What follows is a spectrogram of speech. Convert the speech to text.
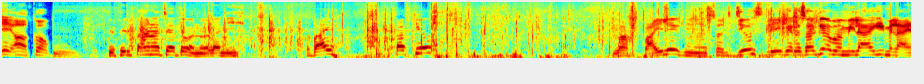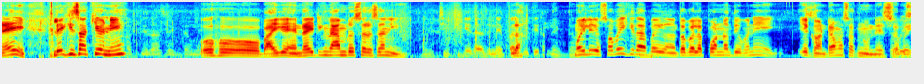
ए अँ त्यो फेरि पाना च्यातो भन्नु होला नि। भाइ सक्यो? ल भाइले स- जे होस् लेखेर सक्यो अब मिलायो कि मिलाएन है? लेखिसक्यो नि। ओहो भाइको ह्यान्ड राइटिङ राम्रो छ रहेछ नि। मैले यो सबै किताब तपाईँलाई पढ्न दियो भने एक घन्टामा सक्नुहुनेछ सबै।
